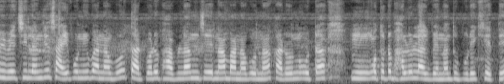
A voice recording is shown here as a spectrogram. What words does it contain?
ভেবেছিলাম যে সাই পনির বানাবো, তারপরে ভাবলাম যে না, বানাবো না, কারণ ওটা অতটা ভালো লাগবে না দুপুরে খেতে।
